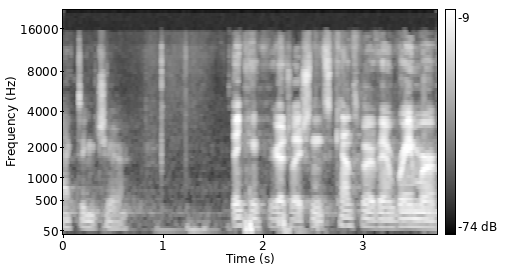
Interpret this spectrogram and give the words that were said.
Acting Chair. Thank you, and congratulations, Councilmember Van Bramer,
